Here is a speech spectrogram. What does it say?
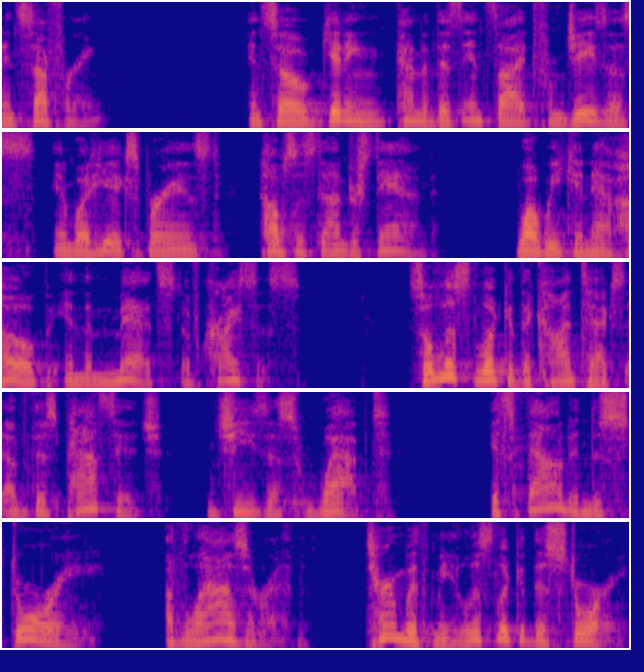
and suffering. And so, getting kind of this insight from Jesus and what he experienced helps us to understand why we can have hope in the midst of crisis. So, let's look at the context of this passage. Jesus wept. It's found in the story of Lazarus. Turn with me. Let's look at this story.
